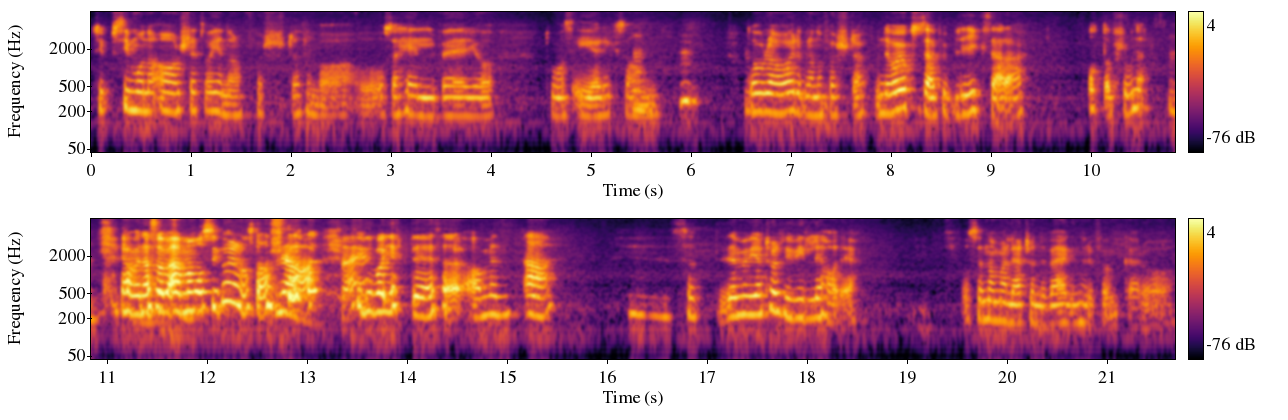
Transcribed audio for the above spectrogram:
typ Simona Arnstedt var en av de första som var. Och Åsa Hellberg och Thomas Eriksson. Mm. Mm. De var det bland de första. Men det var ju också så här publik så här åtta personer. Mm. Ja men alltså man måste ju börja någonstans. Ja, så det var jätte så här, ja men Ja. så att, ja, men jag tror att vi ville ha det. Och sen har man lärt sig under vägen hur det funkar och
